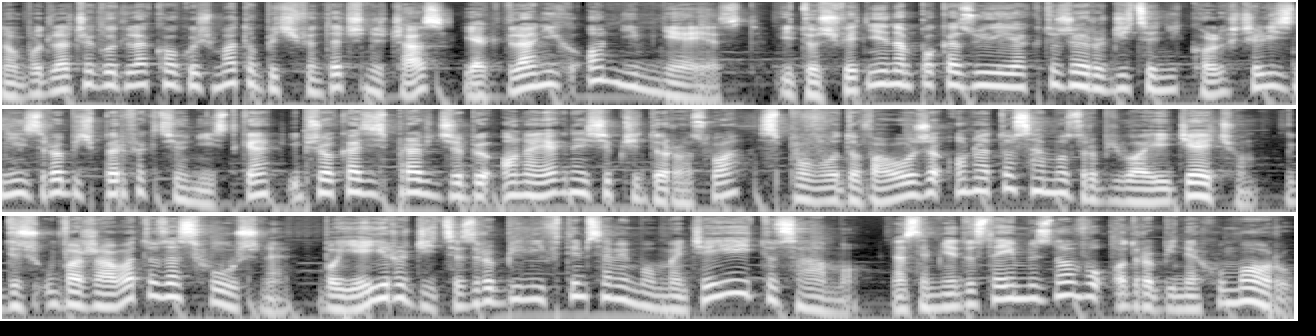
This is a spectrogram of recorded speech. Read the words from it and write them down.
no bo dlaczego dla kogoś ma to być świąteczny czas, jak dla nich on nim nie jest? I to świetnie nam pokazuje, jak to, że rodzice Nicole chcieli z niej zrobić perfekcjonistkę i przy okazji sprawić, żeby ona jak najszybciej dorosła, spowodowało, że ona to samo zrobiła jej dzieciom, gdyż uważała to za słuszne, bo jej rodzice zrobili w tym samym momencie jej to samo. Następnie dostajemy znowu odrobinę humoru,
